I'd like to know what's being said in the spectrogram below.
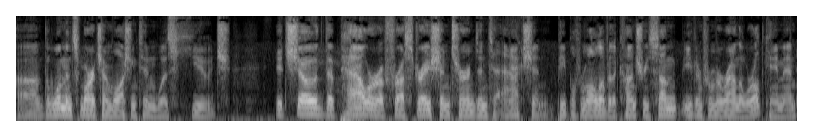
the Women's March on Washington was huge it showed the power of frustration turned into action. People from all over the country, some even from around the world, came in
